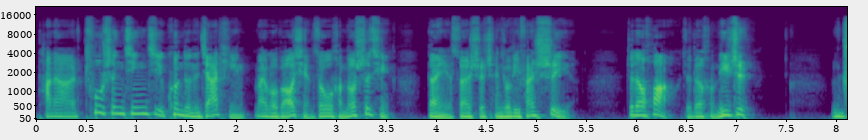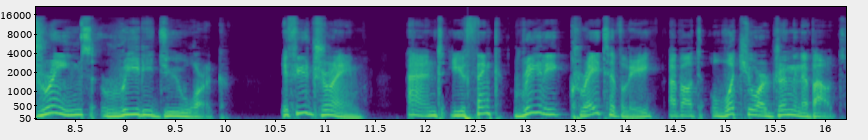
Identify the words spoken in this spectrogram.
他呢出身经济困顿的家庭，卖过保险，做过很多事情，但也算是成就了一番事业。这段话我觉得很励志。Dreams really do work. If you dream and you think really creatively about what you are dreaming about,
